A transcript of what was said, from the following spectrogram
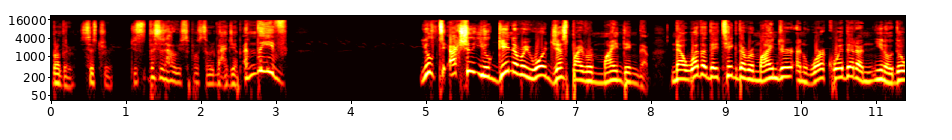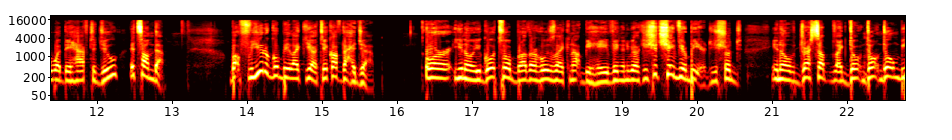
brother, sister, just this is how you're supposed to wear the hijab, and leave. You'll t- actually you'll gain a reward just by reminding them. Now, whether they take the reminder and work with it and you know do what they have to do, it's on them. But for you to go be like, yeah, take off the hijab, or you know, you go to a brother who's like not behaving, and you be like, you should shave your beard. You should you know, dress up like don't don't don't be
